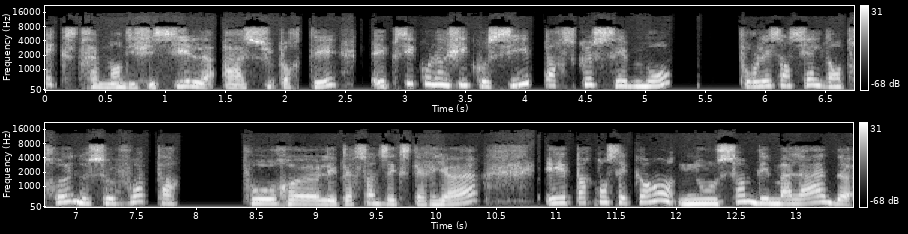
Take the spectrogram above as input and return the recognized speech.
extrêmement difficiles à supporter, et psychologique aussi parce que ces mots, pour l'essentiel d'entre eux, ne se voient pas pour euh, les personnes extérieures, et par conséquent, nous sommes des malades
